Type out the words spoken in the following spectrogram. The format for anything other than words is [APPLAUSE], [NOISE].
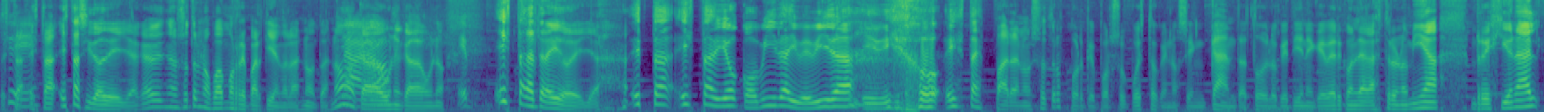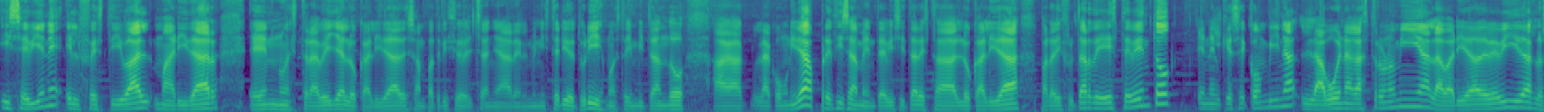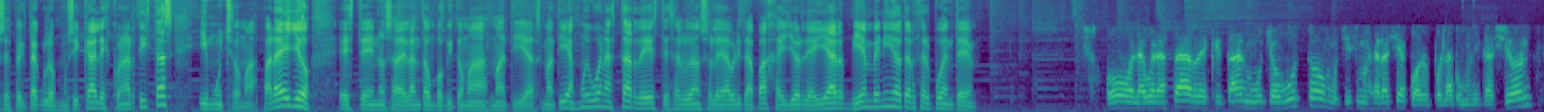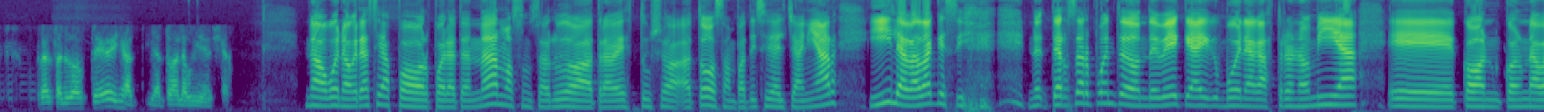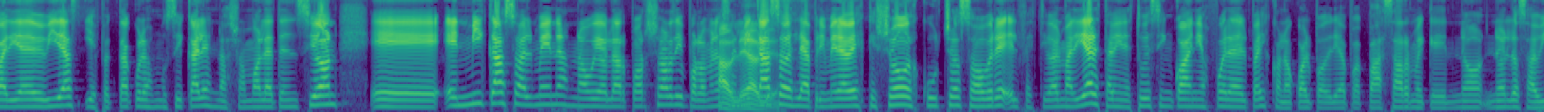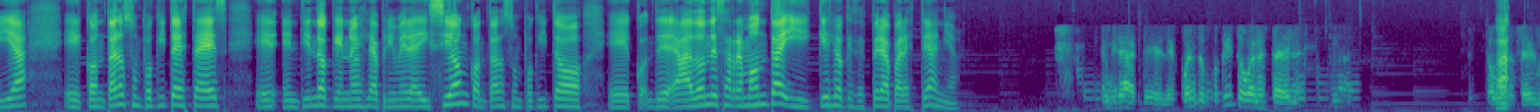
esta, Sí. esta- esta ha sido de ella. Nosotros nos vamos repartiendo las notas, ¿no? Claro. Cada uno y cada uno. Eh, Esta la ha traído ella. Esta, esta vio comida y bebida y dijo, esta es para nosotros porque por supuesto que nos encanta todo lo que tiene que ver con la gastronomía regional y se viene el Festival Maridar en nuestra bella localidad de San Patricio del Chañar. El Ministerio de Turismo está invitando a la comunidad precisamente a visitar esta localidad para disfrutar de este evento en el que se combina la buena gastronomía, la variedad de bebidas, los espectáculos musicales con artistas y mucho más. Para ello, este nos adelanta un poquito más Matías. Matías, muy buenas tardes. Te saludan Soledad Brita Paja y Jordi Aguiar. Bienvenido a Tercer Puente. Hola, buenas tardes, ¿qué tal? Mucho gusto, muchísimas gracias por, por la comunicación. Un gran saludo a ustedes y a, y a toda la audiencia. No, bueno, gracias por, por atendernos. Un saludo a través tuyo a todos, San Patricio del Chañar. Y la verdad que sí, [LAUGHS] tercer puente donde ve que hay buena gastronomía, eh, con, con una variedad de bebidas y espectáculos musicales, nos llamó la atención. Eh, en mi caso, al menos, no voy a hablar por Jordi, por lo menos Hable, en mi hable. caso es la primera vez que yo escucho sobre el Festival Maridar. Está bien, estuve cinco años fuera del país, con lo cual podría pa- pasarme que no, no lo sabía. Eh, contanos un poquito, esta es, eh, entiendo que no es la primera edición, contanos un poquito eh, de a dónde se remonta y qué es lo que se espera para este año. Mira, les cuento un poquito, bueno, esta es la... Ah. El.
